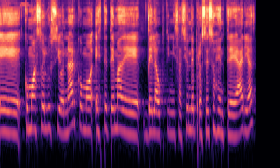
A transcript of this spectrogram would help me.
eh, como a solucionar como este tema de, la optimización de procesos entre áreas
